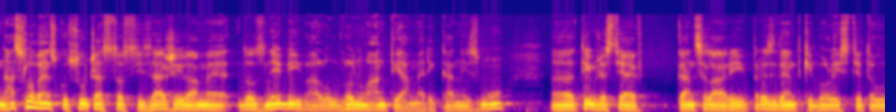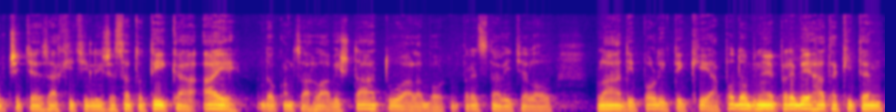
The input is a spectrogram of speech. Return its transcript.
na Slovensku v súčasnosti zažívame dosť nebývalú vlnu antiamerikanizmu. E, tým, že ste aj v kancelárii prezidentky boli, ste to určite zachytili, že sa to týka aj dokonca hlavy štátu alebo predstaviteľov vlády, politiky a podobne. Prebieha taký ten e,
